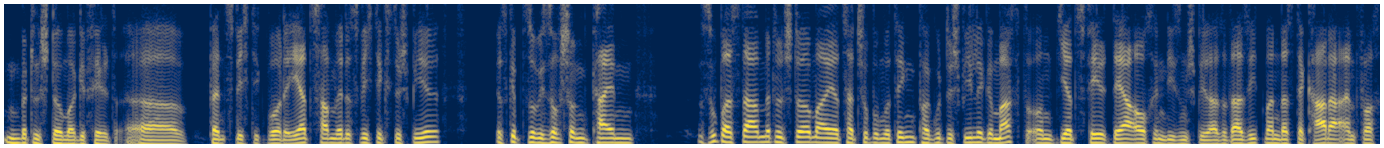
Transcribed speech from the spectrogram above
ein Mittelstürmer gefehlt, äh, wenn es wichtig wurde. Jetzt haben wir das wichtigste Spiel. Es gibt sowieso schon keinen Superstar-Mittelstürmer. Jetzt hat Choupo-Moting ein paar gute Spiele gemacht und jetzt fehlt der auch in diesem Spiel. Also da sieht man, dass der Kader einfach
